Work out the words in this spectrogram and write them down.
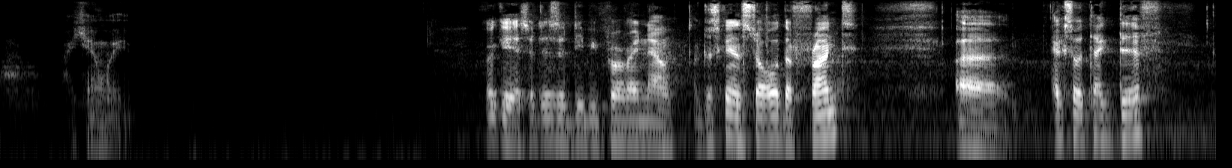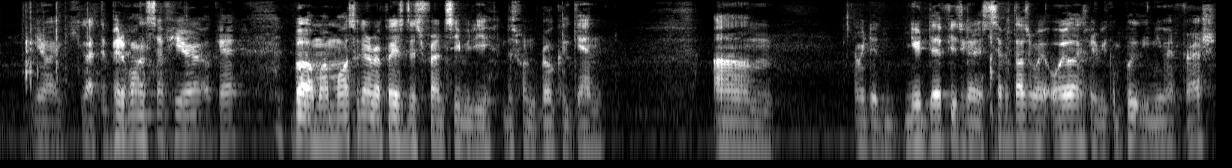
I can't wait. Okay, so this is a DB Pro right now. I'm just gonna install the front uh, Exotek diff. You know, you got the Vitavon stuff here, okay? But um, I'm also gonna replace this front CVD. This one broke again. Um, I mean, the new diff is gonna 7,000 weight oil. It's gonna be completely new and fresh.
